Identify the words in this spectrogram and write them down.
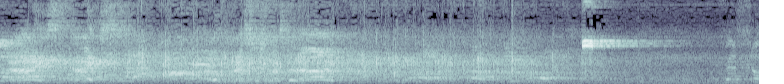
Nice, nice. Both wrestlers wrestling hard. That's so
